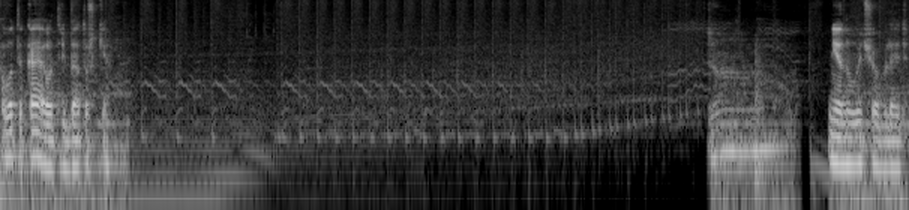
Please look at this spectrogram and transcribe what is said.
Вот такая вот, ребятушки. Не, ну вы чё, блядь.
